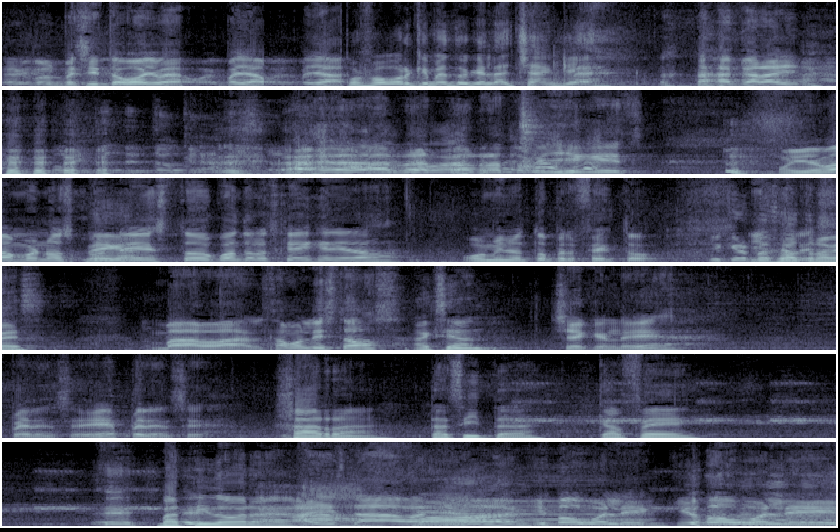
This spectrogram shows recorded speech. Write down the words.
El golpecito, voy, voy, voy para allá, voy para allá. Por favor, que me toque la chancla. Ah, Caray. al rato, al rato que llegues. Muy bien, vámonos con Venga. esto. ¿Cuánto nos queda, ingeniero? Un minuto perfecto. yo quiero pasar Híjoles. otra vez. Va, va. ¿Estamos listos? Acción. Chéquenle, ¿eh? Espérense, ¿eh? Espérense. Jarra, tacita, café, Eh, batidora. Ahí está, batidora. ¡Qué óvole! ¡Qué óvole!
